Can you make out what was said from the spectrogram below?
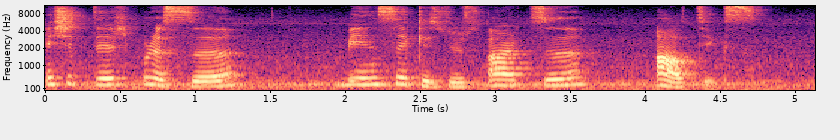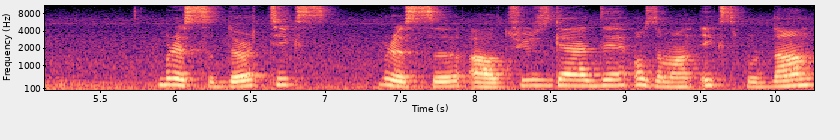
eşittir. Burası 1800 artı 6x. Burası 4x. Burası 600 geldi. O zaman x buradan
